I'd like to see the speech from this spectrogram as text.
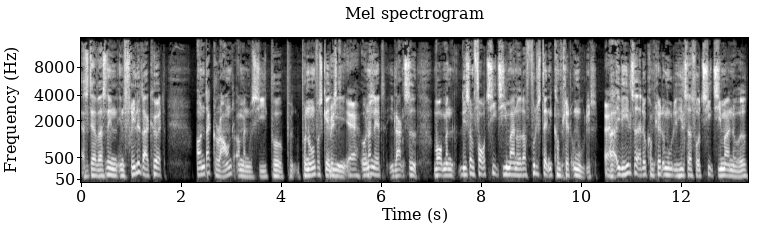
Altså, det har været sådan en, en frille, der har kørt underground, om man vil sige, på, på, på nogle forskellige Hvis- ja, hvis- undernet i lang tid, hvor man ligesom får 10 timer af noget, der er fuldstændig komplet umuligt. Ja. Og i det hele taget er det jo komplet umuligt i hele taget at få 10 timer af noget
